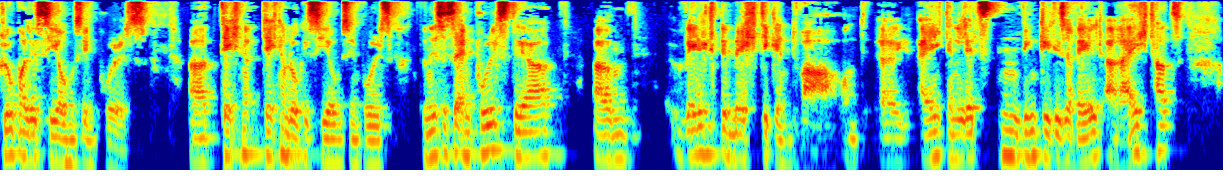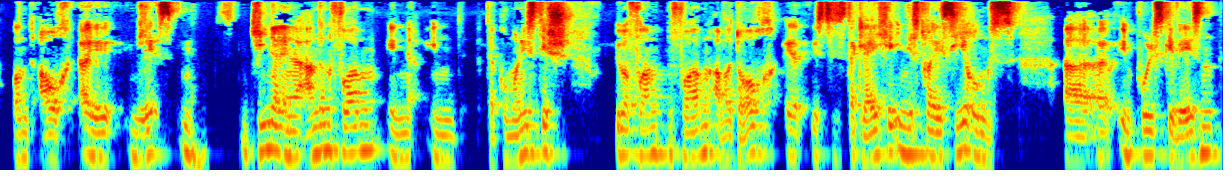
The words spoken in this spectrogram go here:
Globalisierungsimpuls, äh, Techno Technologisierungsimpuls, dann ist es ein Impuls, der ähm, weltbemächtigend war und äh, eigentlich den letzten Winkel dieser Welt erreicht hat und auch äh, in China in einer anderen Form, in, in der kommunistisch überformten Form, aber doch äh, ist es der gleiche Industrialisierungsimpuls äh, gewesen,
